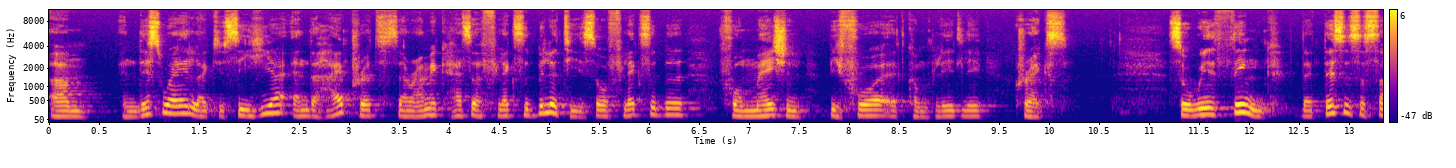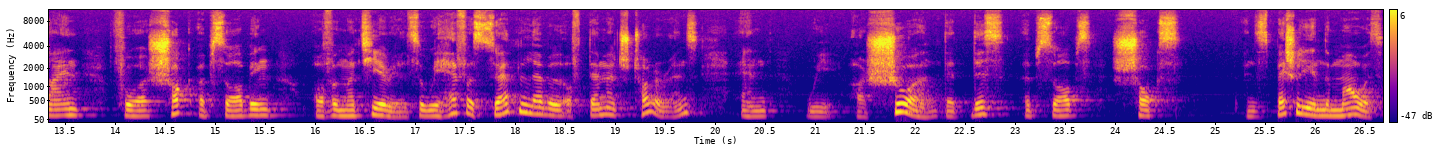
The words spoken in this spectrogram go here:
um, in this way, like you see here, and the hybrid ceramic has a flexibility, so flexible formation before it completely cracks. So we think that this is a sign for shock absorbing of a material. So we have a certain level of damage tolerance and we are sure that this absorbs shocks. And especially in the mouth,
